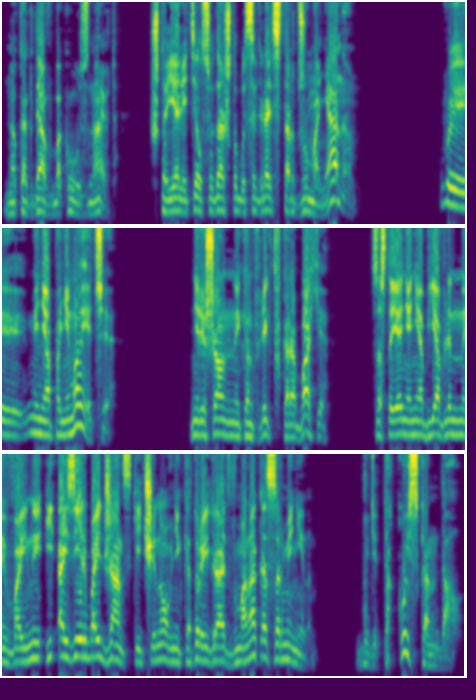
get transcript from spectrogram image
Но когда в Баку узнают, что я летел сюда, чтобы сыграть с Тарджуманяном... Вы меня понимаете? Нерешенный конфликт в Карабахе, состояние необъявленной войны и азербайджанский чиновник, который играет в Монако с армянином. Будет такой скандал.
